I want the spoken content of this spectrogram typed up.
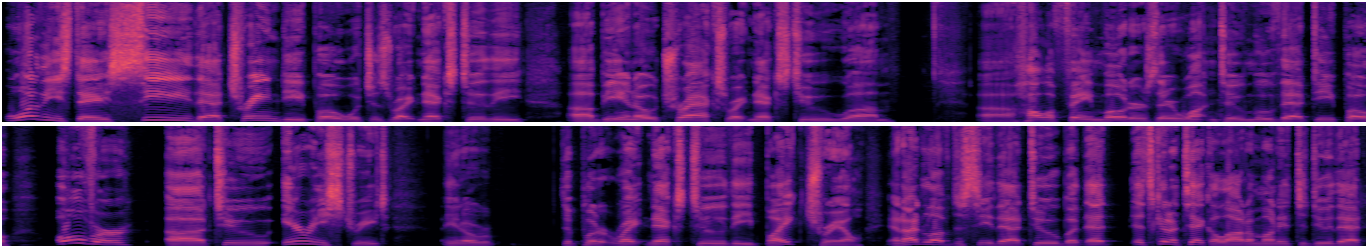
one of these days see that train depot, which is right next to the uh, B&O tracks, right next to um, uh, Hall of Fame Motors. They're wanting to move that depot over uh, to Erie Street, you know, to put it right next to the bike trail. And i'd love to see that too but that it's going to take a lot of money to do that.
